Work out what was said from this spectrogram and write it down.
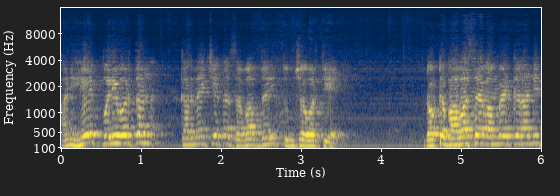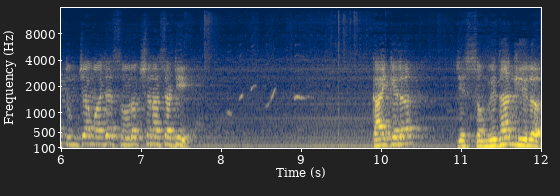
आणि हे परिवर्तन करण्याची आता जबाबदारी तुमच्यावरती आहे. डॉक्टर बाबासाहेब आंबेडकरांनी तुमच्या माझ्या संरक्षणासाठी काय केलं? जे संविधान लिहिलं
